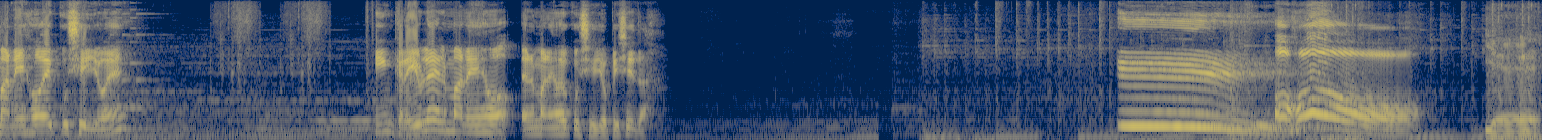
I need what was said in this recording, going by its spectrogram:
Manejo de cuchillo, ¿eh? Increíble el manejo, el manejo del cuchillo, pisita. ¡Ojo! Yeah,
